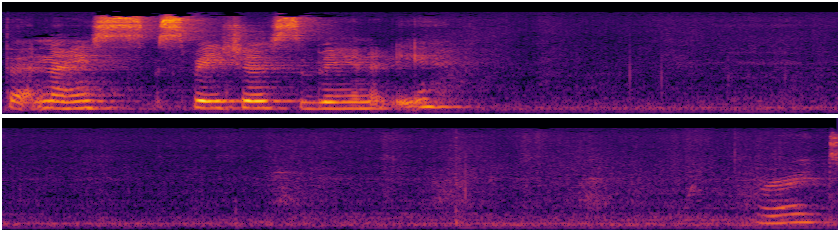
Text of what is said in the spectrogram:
that nice spacious vanity. Alright,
